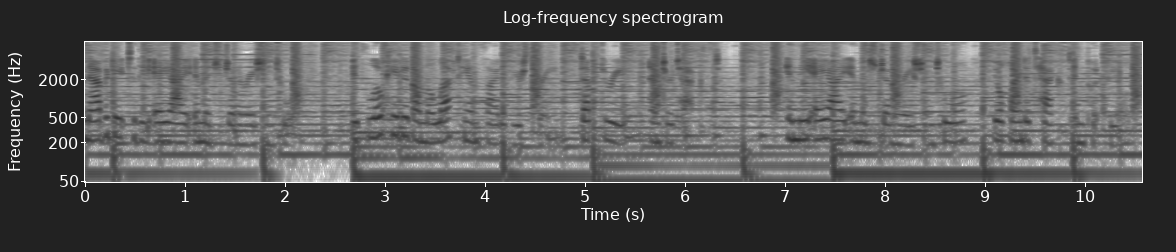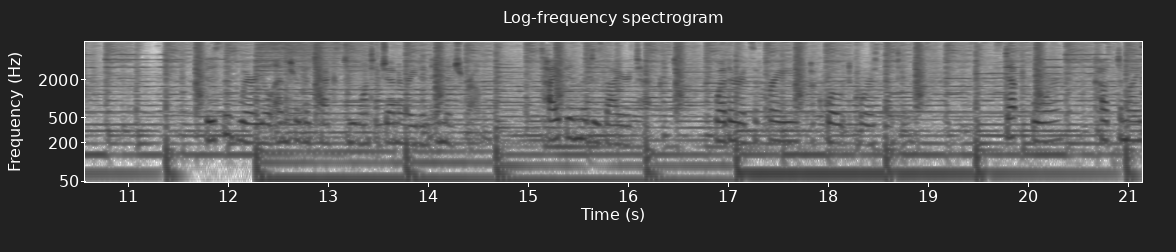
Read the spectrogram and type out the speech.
navigate to the AI image generation tool. It's located on the left-hand side of your screen. Step 3. Enter text. In the AI image generation tool, you'll find a text input field. This is where you'll enter the text you want to generate an image from. Type in the desired text, whether it's a phrase, a quote, or a sentence. Step 4. Customize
